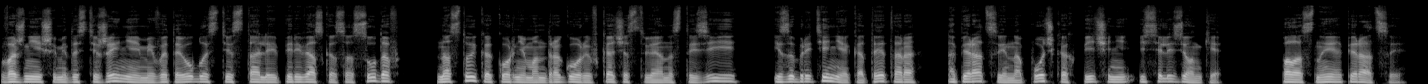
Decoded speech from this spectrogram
Важнейшими достижениями в этой области стали перевязка сосудов, настойка корня мандрагоры в качестве анестезии, изобретение катетера, операции на почках, печени и селезенке, полостные операции.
